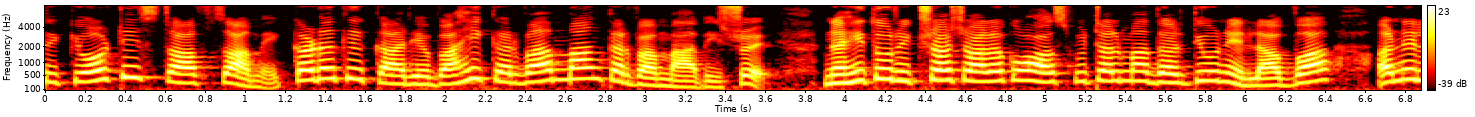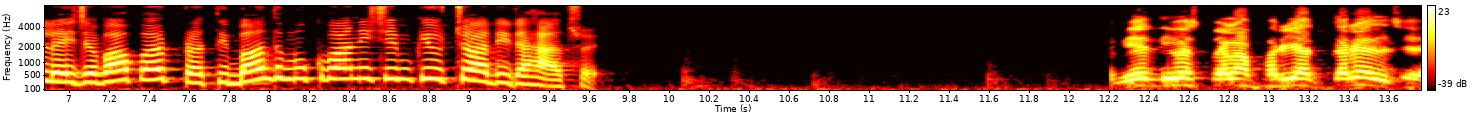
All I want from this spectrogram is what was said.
સિક્યોરિટી સ્ટાફ સામે કડક કાર્યવાહી કરવા માંગ કરવામાં આવી છે. નહીં તો રિક્ષા ચાલકો હોસ્પિટલમાં દર્દીઓને લાવવા અને લઈ જવા પર પ્રતિબંધ મૂકવાની ચીમકી ઉચ્ચારી રહ્યા છે. બે દિવસ પહેલા ફરિયાદ કરેલ છે.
